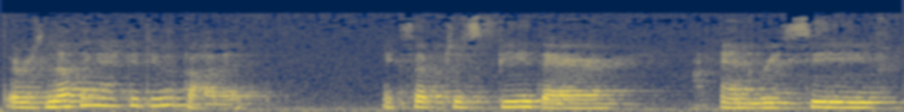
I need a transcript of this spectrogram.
there was nothing I could do about it except just be there and receive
